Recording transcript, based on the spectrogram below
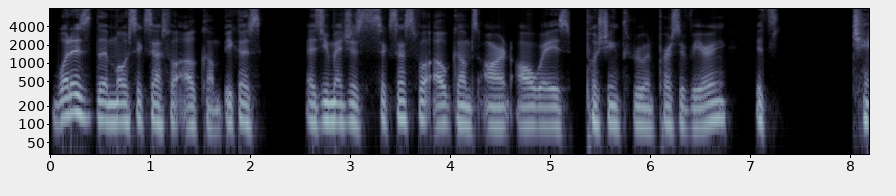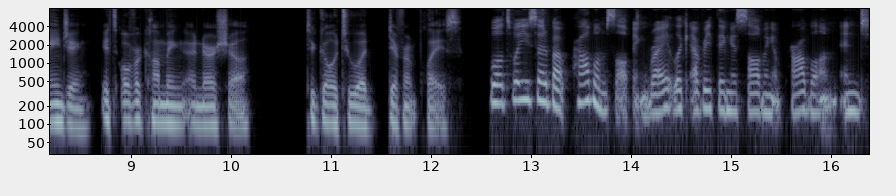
what is the most successful outcome? Because as you mentioned, successful outcomes aren't always pushing through and persevering. It's changing, it's overcoming inertia to go to a different place. Well, it's what you said about problem solving, right? Like everything is solving a problem. And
